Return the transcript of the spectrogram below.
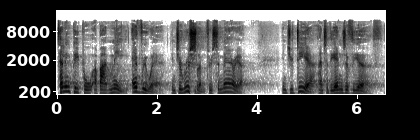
telling people about me everywhere in Jerusalem, through Samaria, in Judea, and to the ends of the earth.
